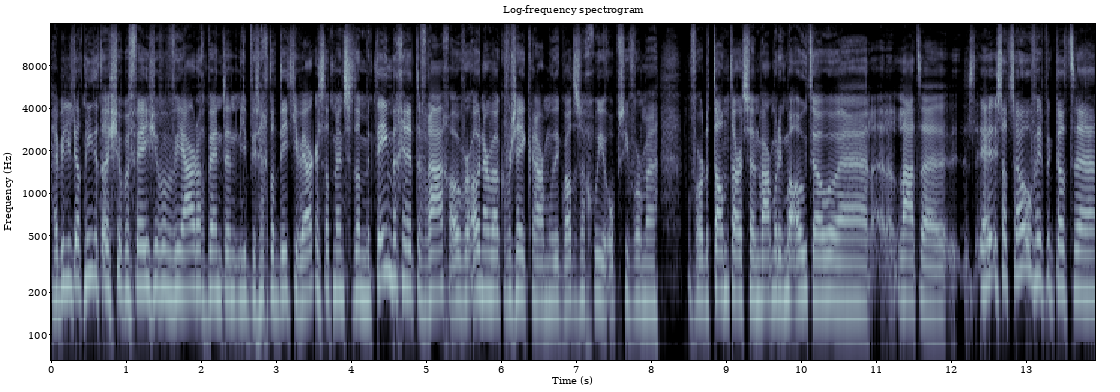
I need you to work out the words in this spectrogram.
hebben jullie dat niet? Dat als je op een feestje of een verjaardag bent en je zegt dat dit je werk is, dat mensen dan meteen beginnen te vragen over: oh, naar welke verzekeraar moet ik? Wat is een goede optie voor, me, voor de tandarts en waar moet ik mijn auto uh, laten? Is dat zo? Of heb ik dat. Uh,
